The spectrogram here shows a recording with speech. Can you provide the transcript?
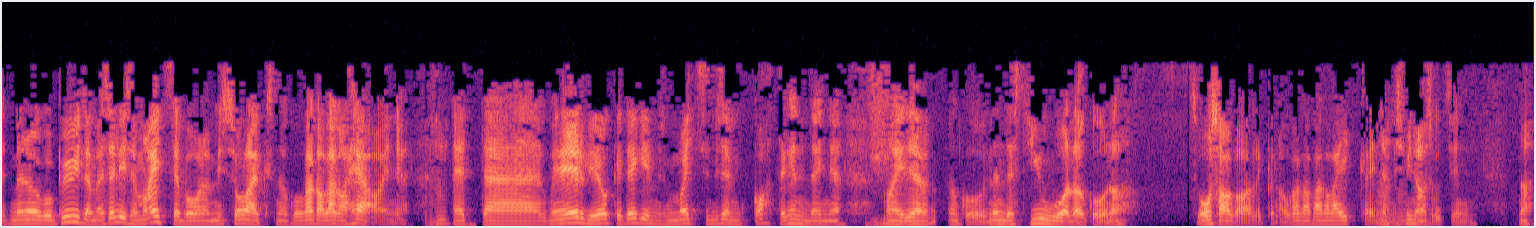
et me nagu püüdleme sellise maitse poole, mis oleks nagu väga-väga hea, onju. Mhm. et äh, kui me energiajooke tegime, siis me maitsime ise mingi kahtekümmend, onju. ma ei tea, nagu nendest juua nagu noh, see osakaal ikka nagu väga-väga väike, onju, mis mhm. mina suutsin, noh.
